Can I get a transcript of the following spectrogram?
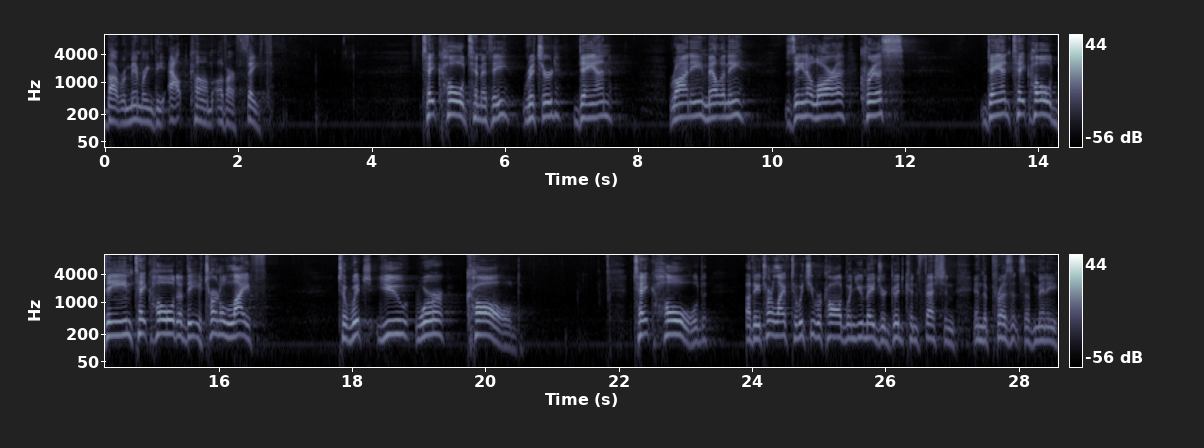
by remembering the outcome of our faith. Take hold, Timothy, Richard, Dan, Ronnie, Melanie, Zena, Laura, Chris. Dan, take hold. Dean, take hold of the eternal life to which you were called. Take hold of the eternal life to which you were called when you made your good confession in the presence of many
